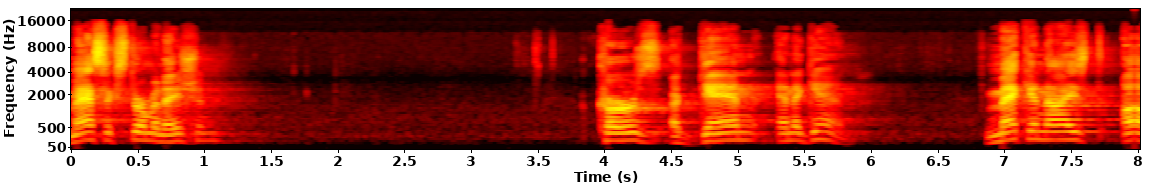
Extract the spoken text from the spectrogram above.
Mass extermination occurs again and again. Mechanized uh,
